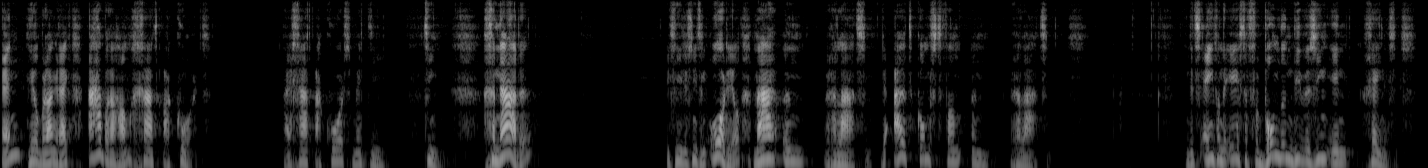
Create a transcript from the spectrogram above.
En, heel belangrijk, Abraham gaat akkoord. Hij gaat akkoord met die tien. Genade is hier dus niet een oordeel, maar een relatie. De uitkomst van een relatie. Dit is een van de eerste verbonden die we zien in Genesis.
